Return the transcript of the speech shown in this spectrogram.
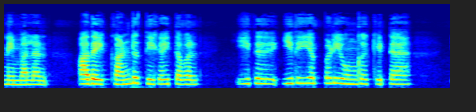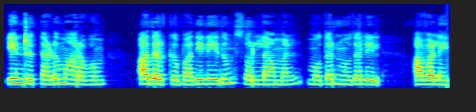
நிமலன் அதை கண்டு திகைத்தவள் இது இது எப்படி உங்ககிட்ட என்று தடுமாறவும் அதற்கு பதிலேதும் சொல்லாமல் முதன் முதலில் அவளை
